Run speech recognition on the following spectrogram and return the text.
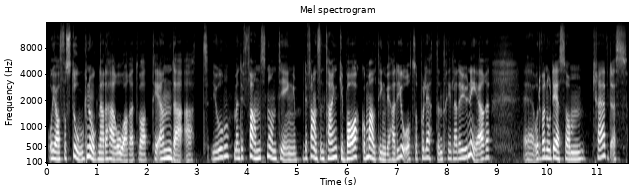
och jag förstod nog när det här året var till ända att jo, men det fanns någonting, det fanns en tanke bakom allting vi hade gjort, så poletten trillade ju ner. Eh, och det var nog det som krävdes.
